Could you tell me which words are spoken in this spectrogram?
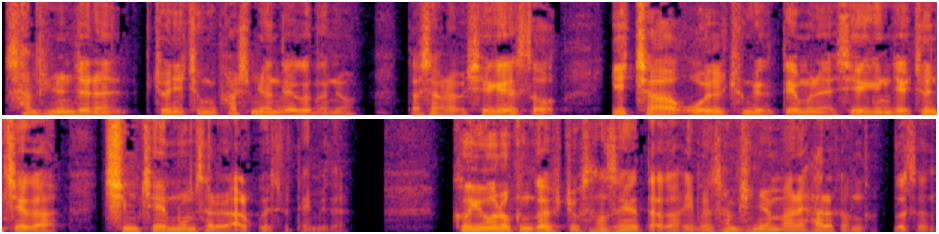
30년 전에 전이 1980년대거든요. 다시 말하면 세계에서 2차 오일 충격 때문에 세계 경제 전체가 침체의 몸살을 앓고 있을 때입니다. 그 이후로 금값이 쭉 상승했다가 이번 30년 만에 하락한 것은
